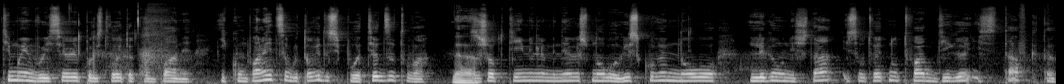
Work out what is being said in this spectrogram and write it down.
Ти му инвойсирай през твоята компания. И компаниите са готови да си платят за това. Да. Защото ти им елиминираш много рискове, много легал неща и съответно това дига и ставката.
